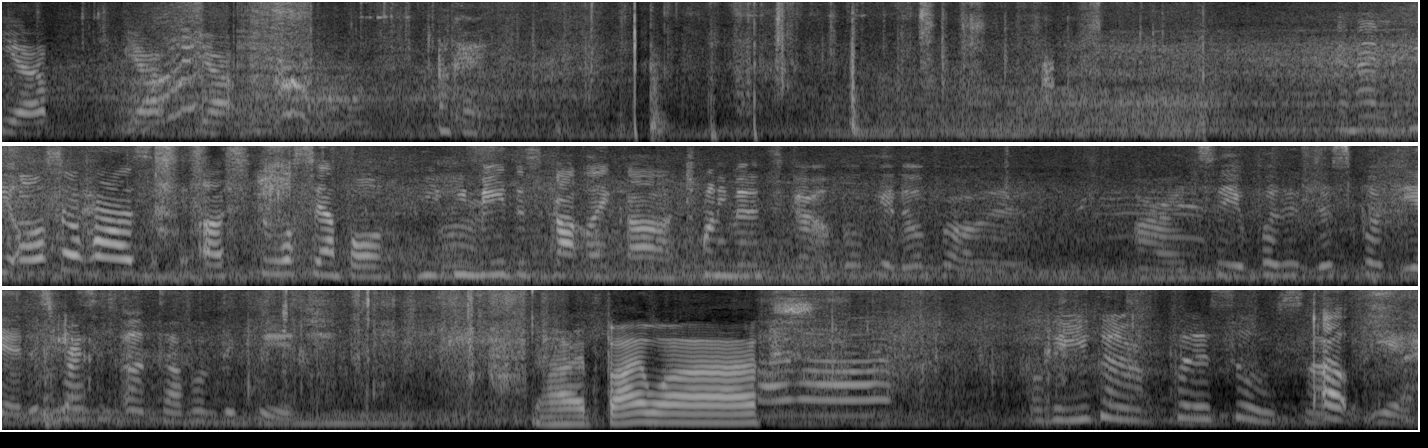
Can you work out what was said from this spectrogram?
Yep. Yep. Yep. Okay. And then he also has a stool sample. He, he made this about like uh, 20 minutes ago. Okay, no problem. All right, so you put it, just put, yeah, this person on top of the cage. All right. Bye, Waf. Bye, Okay, you can put it soon. So, Oh. yeah.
